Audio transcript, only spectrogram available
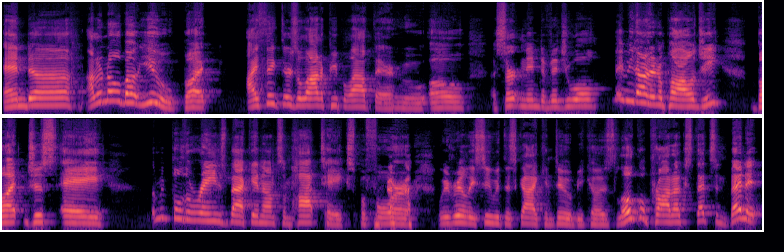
And uh, I don't know about you, but I think there's a lot of people out there who owe a certain individual, maybe not an apology, but just a let me pull the reins back in on some hot takes before we really see what this guy can do. Because local products, Stetson Bennett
